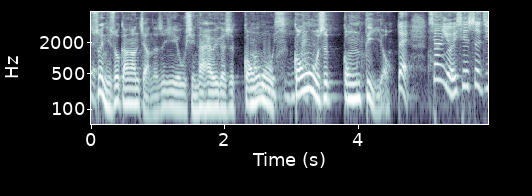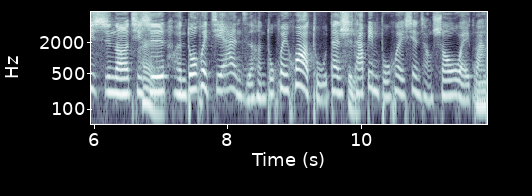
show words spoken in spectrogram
所以你说刚刚讲的是业务形态，还有一个是公务公务是工地哦，对，像有一些设计师呢，其实很多会接案子，很多会画图，但是是。他并不会现场收尾、管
